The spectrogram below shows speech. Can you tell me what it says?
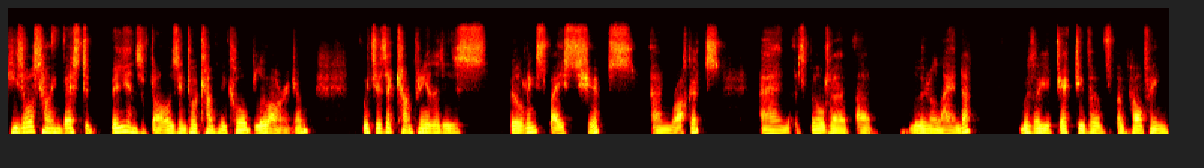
he's also invested billions of dollars into a company called Blue Origin, which is a company that is building spaceships and rockets. And it's built a, a lunar lander with the objective of, of helping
